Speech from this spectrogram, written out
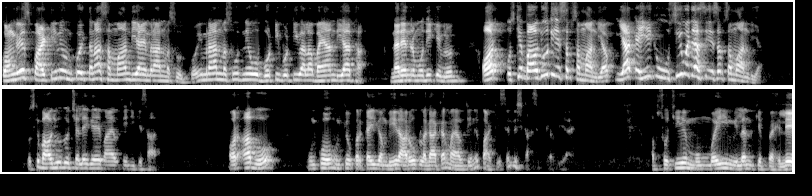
कांग्रेस पार्टी ने उनको इतना सम्मान दिया इमरान मसूद को। इमरान मसूद ने वो बोटी बोटी वाला बयान दिया था नरेंद्र मोदी के विरुद्ध, और उसके बावजूद ये सब सम्मान दिया। या कहिए कि उसी वजह से ये सब सम्मान दिया। उसके बावजूद वो चले गए मायावती जी के साथ। और अब वो उनको, उनके ऊपर कई गंभीर आरोप लगाकर मायावती ने पार्टी से निष्कासित कर दिया है। अब सोचिए मुंबई मिलन के पहले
